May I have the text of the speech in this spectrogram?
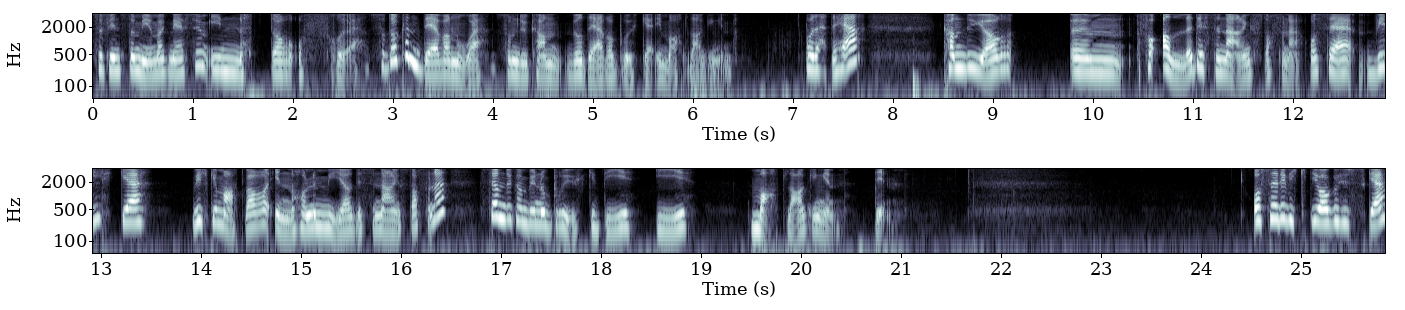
så finnes det mye magnesium i nøtter og frø, så da kan det være noe som du kan vurdere å bruke i matlagingen. Og dette her kan du gjøre um, for alle disse næringsstoffene, og se hvilke, hvilke matvarer inneholder mye av disse næringsstoffene. Se om du kan begynne å bruke de i matlagingen din. Og så er det viktig òg å huske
